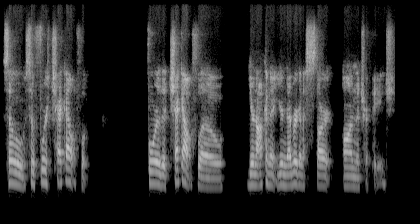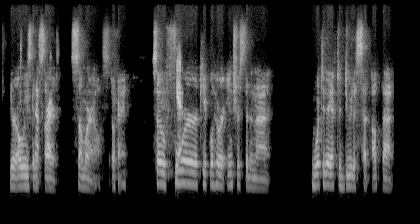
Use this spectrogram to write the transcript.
So, so for checkout flow, for the checkout flow, you're not gonna, you're never gonna start on the trip page. You're always gonna That's start correct. somewhere else. Okay. So Yeah. for people who are interested in that, what do they have to do to set up that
